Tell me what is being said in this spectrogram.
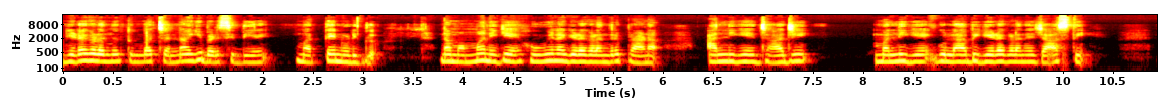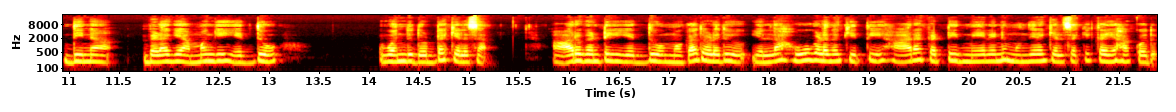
ಗಿಡಗಳನ್ನು ತುಂಬ ಚೆನ್ನಾಗಿ ಬೆಳೆಸಿದ್ದೀರಿ. ಮತ್ತೆ ನುಡಿದ್ಲು. ನಮ್ಮಮ್ಮನಿಗೆ ಹೂವಿನ ಗಿಡಗಳಂದರೆ ಪ್ರಾಣ. ಅಲ್ಲಿಗೆ ಜಾಜಿ, ಮಲ್ಲಿಗೆ, ಗುಲಾಬಿ ಗಿಡಗಳನ್ನೇ ಜಾಸ್ತಿ. ದಿನ ಬೆಳಗ್ಗೆ ಅಮ್ಮಂಗೆ ಎದ್ದು ಒಂದು ದೊಡ್ಡ ಕೆಲಸ. ಆರು ಗಂಟೆಗೆ ಎದ್ದು ಮೊಗ ತೊಳೆದು ಎಲ್ಲ ಹೂಗಳನ್ನು ಕಿತ್ತಿ ಹಾರ ಕಟ್ಟಿದ ಮೇಲೇ ಮುಂದಿನ ಕೆಲಸಕ್ಕೆ ಕೈ ಹಾಕೋದು.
